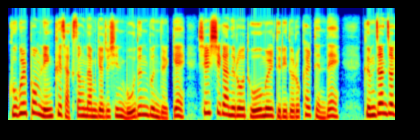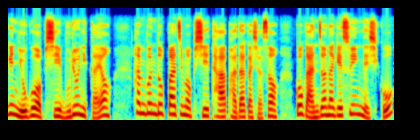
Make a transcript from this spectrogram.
구글 폼 링크 작성 남겨주신 모든 분들께 실시간으로 도움을 드리도록 할 텐데 금전적인 요구 없이 무료니까요. 한 분도 빠짐없이 다 받아가셔서 꼭 안전하게 수익 내시고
